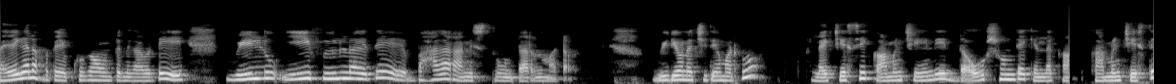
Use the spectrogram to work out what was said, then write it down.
దయగల హృదయం ఎక్కువగా ఉంటుంది కాబట్టి వీళ్ళు ఈ ఫీల్డ్లో అయితే బాగా రాణిస్తూ ఉంటారనమాట వీడియో నచ్చితే మటుకు లైక్ చేసి కామెంట్ చేయండి. డౌట్స్ ఉంటే కింద కామెంట్ చేస్తే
